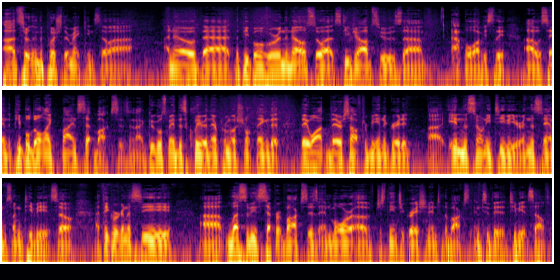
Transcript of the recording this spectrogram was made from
Uh, certainly the push they're making. So uh, I know that the people who are in the know, so uh, Steve Jobs, who's uh, Apple, obviously, uh, was saying that people don't like buying set boxes, and Google's made this clear in their promotional thing that they want their software to be integrated in the Sony TV or in the Samsung TV. So I think we're going to see. less of these separate boxes and more of just the integration into the box into the TV itself.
